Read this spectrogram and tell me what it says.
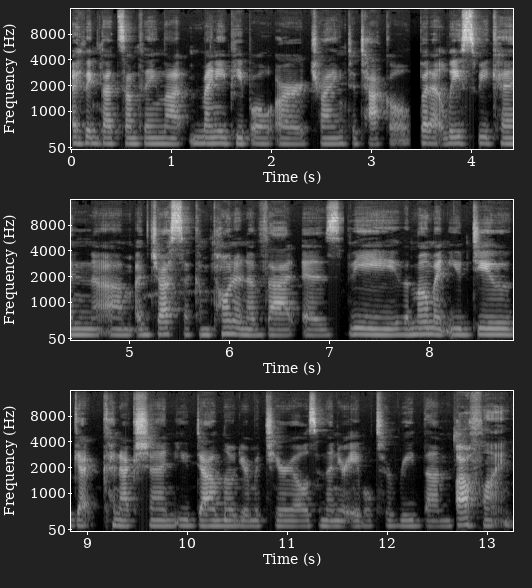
I think that's something that many people are trying to tackle, but at least we can um, adjust a component of that is the the moment you do get connection, you download your materials and then you're able to read them offline.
